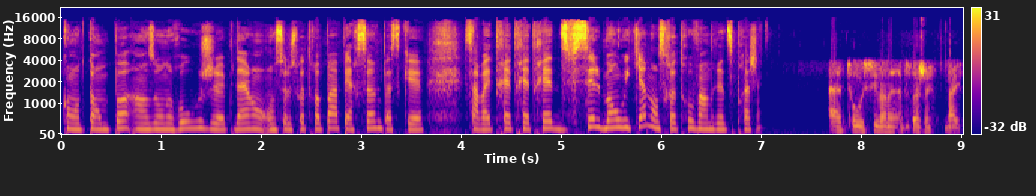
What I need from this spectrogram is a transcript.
qu'on tombe pas en zone rouge. Puis d'ailleurs, on, on se le souhaitera pas à personne parce que ça va être très, très, très difficile. Bon week-end. On se retrouve vendredi prochain. À toi aussi vendredi prochain. Bye.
